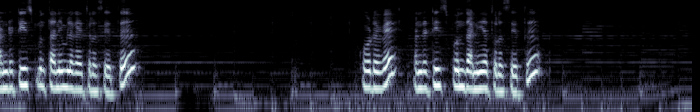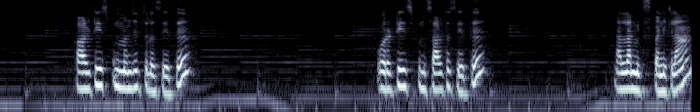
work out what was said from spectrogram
ரெண்டு டீஸ்பூன் தனி மிளகாய் தூளை சேர்த்து கூடவே ரெண்டு டீஸ்பூன் தனியாத்தூளை சேர்த்து கால் டீஸ்பூன் மஞ்சள் தூளை சேர்த்து ஒரு டீஸ்பூன் சால்ட்டு சேர்த்து நல்லா மிக்ஸ் பண்ணிக்கலாம்.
